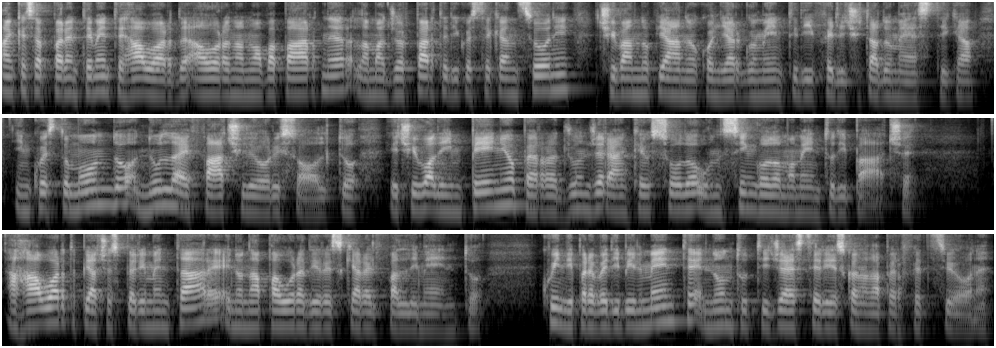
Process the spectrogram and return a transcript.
Anche se apparentemente Howard ha ora una nuova partner, la maggior parte di queste canzoni ci vanno piano con gli argomenti di felicità domestica. In questo mondo nulla è facile o risolto e ci vuole impegno per raggiungere anche solo un singolo momento di pace. A Howard piace sperimentare e non ha paura di rischiare il fallimento, quindi prevedibilmente non tutti i gesti riescono alla perfezione.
